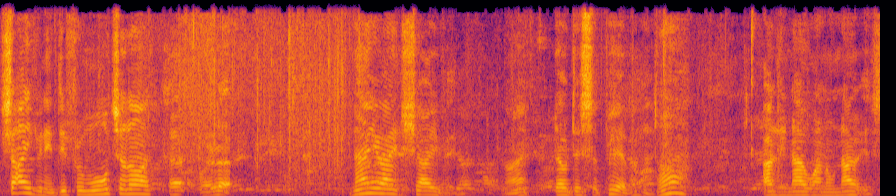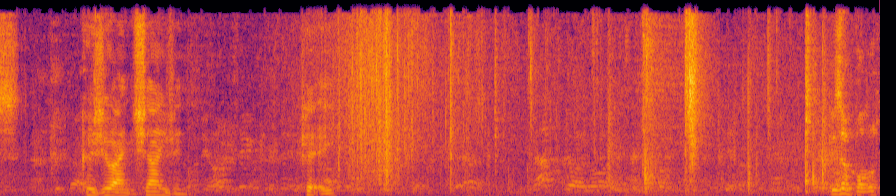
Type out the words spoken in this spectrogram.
Shaving in different water, like. Uh, well, look. Now you ain't shaving, right? They'll disappear, won't they? Oh. Only no one will notice, because you ain't shaving. Pity. Here's a bottle.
